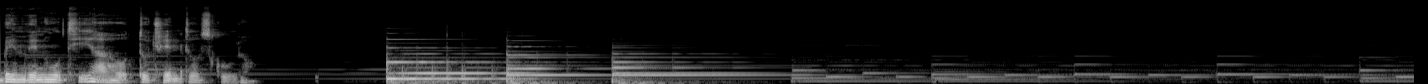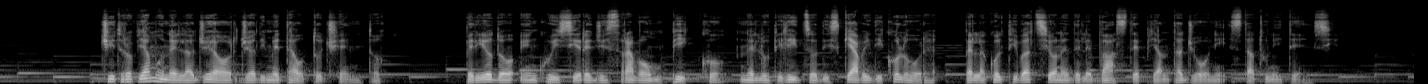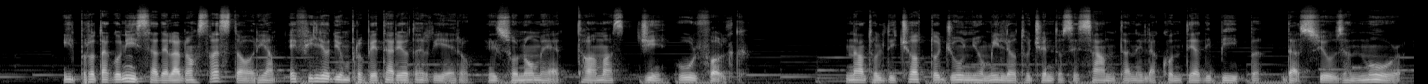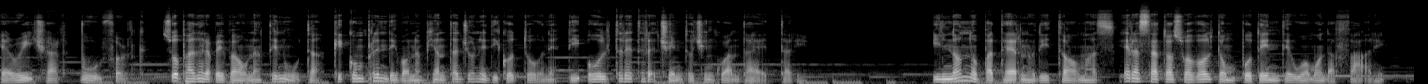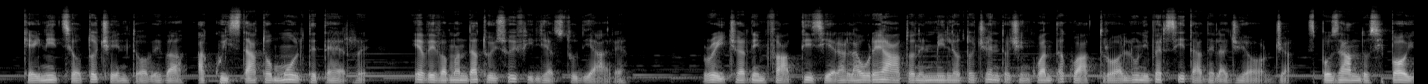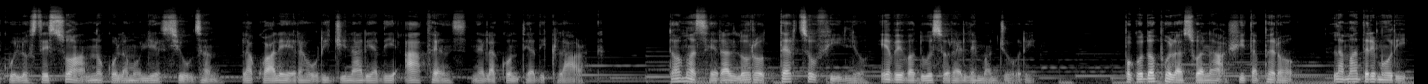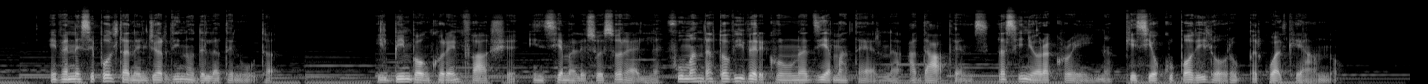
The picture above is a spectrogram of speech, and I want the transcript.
Benvenuti a Ottocento Oscuro. Ci troviamo nella Georgia di metà Ottocento, periodo in cui si registrava un picco nell'utilizzo di schiavi di colore per la coltivazione delle vaste piantagioni statunitensi. Il protagonista della nostra storia è figlio di un proprietario terriero e il suo nome è Thomas G. Woolfolk. Nato il 18 giugno 1860 nella contea di Bibb da Susan Moore e Richard Woolfolk, suo padre aveva una tenuta che comprendeva una piantagione di cotone di oltre 350 ettari. Il nonno paterno di Thomas era stato a sua volta un potente uomo d'affari che a inizio Ottocento aveva acquistato molte terre e aveva mandato i suoi figli a studiare. Richard infatti si era laureato nel 1854 all'Università della Georgia, sposandosi poi quello stesso anno con la moglie Susan, la quale era originaria di Athens nella contea di Clark. Thomas era il loro terzo figlio e aveva due sorelle maggiori. Poco dopo la sua nascita però la madre morì e venne sepolta nel giardino della tenuta. Il bimbo ancora in fasce, insieme alle sue sorelle, fu mandato a vivere con una zia materna ad Athens, la signora Crane, che si occupò di loro per qualche anno.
